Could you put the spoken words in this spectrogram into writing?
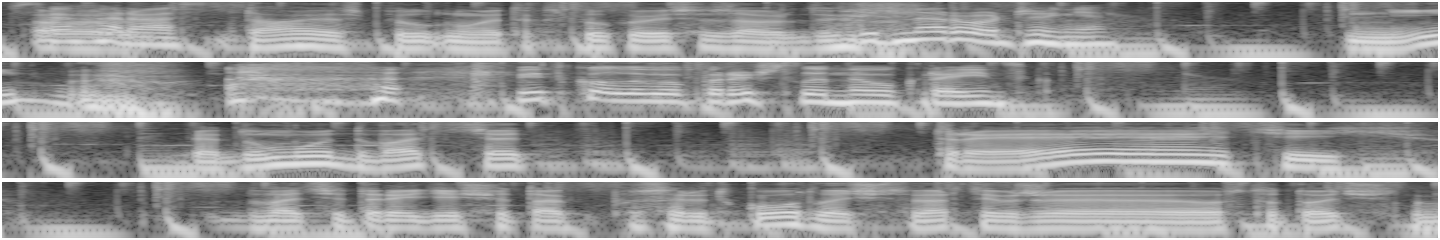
все Так, гаразд. да, я спіл... ну, я так спілкуюся завжди. Від народження. Ні. Відколи ви перейшли на українську? Я думаю, 23-й. 23-й ще так посередково, 24-й вже остаточно.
